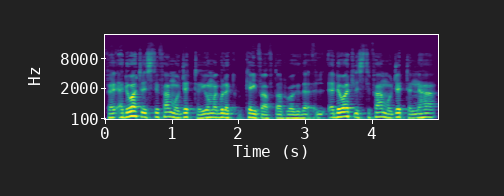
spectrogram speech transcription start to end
فأدوات الاستفهام وجدتها. يوم أقول لك كيف أفطر وكذا ادوات الاستفهام وجدت إنها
